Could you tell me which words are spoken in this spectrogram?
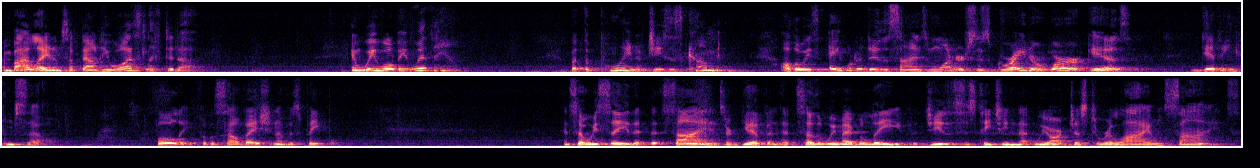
And by laying himself down, he was lifted up. And we will be with him. But the point of Jesus coming although he's able to do the signs and wonders, his greater work is giving himself fully for the salvation of his people. And so we see that, that signs are given that, so that we may believe that Jesus is teaching that we aren't just to rely on signs.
